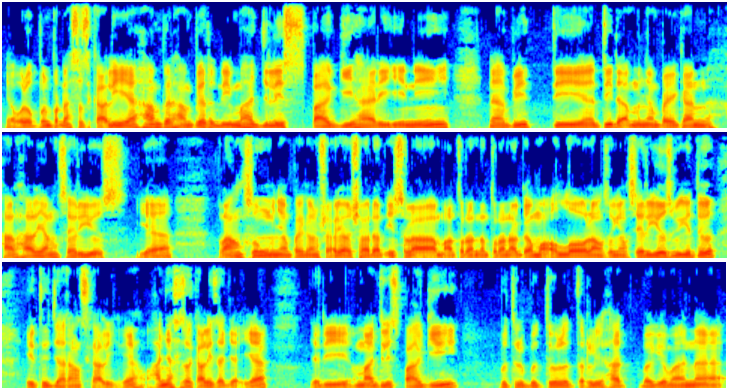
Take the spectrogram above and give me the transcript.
ya walaupun pernah sesekali ya hampir-hampir di majelis pagi hari ini Nabi tidak menyampaikan hal-hal yang serius ya langsung menyampaikan syariat-syariat Islam, aturan-aturan agama Allah langsung yang serius begitu, itu jarang sekali ya, hanya sesekali saja ya. Jadi majelis pagi betul-betul terlihat bagaimana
